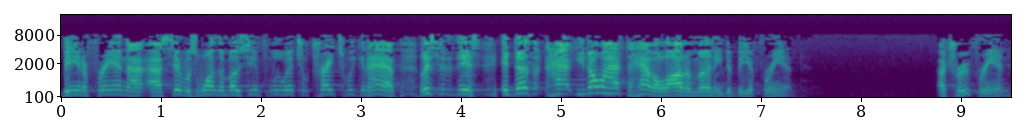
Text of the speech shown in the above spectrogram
Being a friend, I, I, said, was one of the most influential traits we can have. Listen to this. It doesn't have, you don't have to have a lot of money to be a friend. A true friend.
